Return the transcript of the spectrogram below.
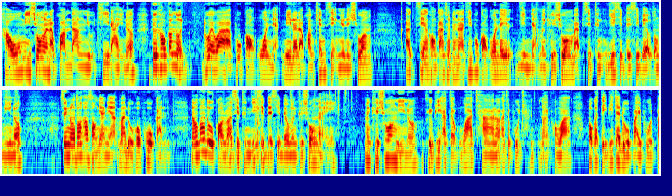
เขามีช่วงระดับความดังอยู่ที่ใดเนอะ คือเขากำหนดด้วยว่าผู้กองอ้วนเนี่ยมีระดับความเข้มเสียงอยู่ในช่วงเสียงของการสนทนาที่ผู้กองอ้วนได้ยินเนี่ยมันคือช่วงแบบ 10ถึง20 เดซิเบลตรงนี้เนาะซึ่งน้องต้องเอาสองอย่างเนี้ยมาดูควบคู่กัน น้องต้องดูก่อนว่า 10ถึง20 เดซิเบลมันคือช่วงไหน มันคือช่วงนี้เนาะคือพี่อาจจะวาดช้าแล้วอาจจะพูดช้าหน่อยเพราะว่าปกติพี่จะดูไปพูดไป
